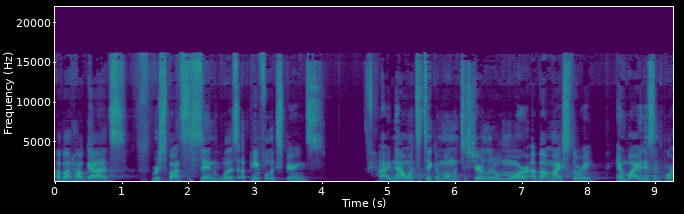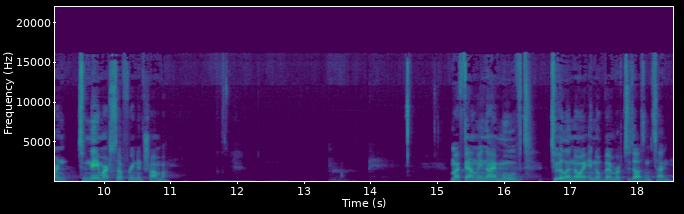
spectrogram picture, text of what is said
about how God's response to sin was a painful experience. I now want to take a moment to share a little more about my story and why it is important to name our suffering and trauma. My family and I moved to Illinois in November of 2010.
